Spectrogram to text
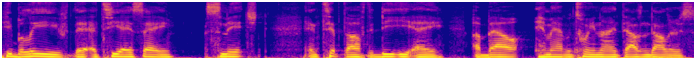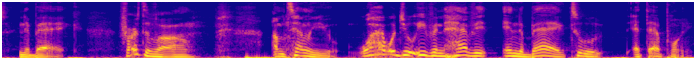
he believed that a TSA snitched and tipped off the DEA about him having $29,000 in the bag. First of all, I'm telling you, why would you even have it in the bag too at that point?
